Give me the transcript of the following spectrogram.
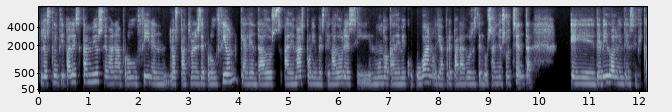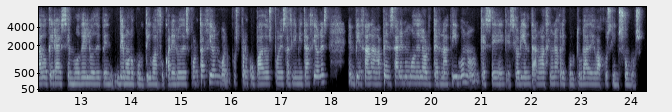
Los principales cambios se van a producir en los patrones de producción, que alentados además por investigadores y el mundo académico cubano ya preparados desde los años 80, eh, debido a lo intensificado que era ese modelo de, monocultivo azucarero de exportación, bueno, pues preocupados por esas limitaciones, empiezan a pensar en un modelo alternativo ¿no? que, se, que se orienta ¿no? hacia una agricultura de bajos insumos.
